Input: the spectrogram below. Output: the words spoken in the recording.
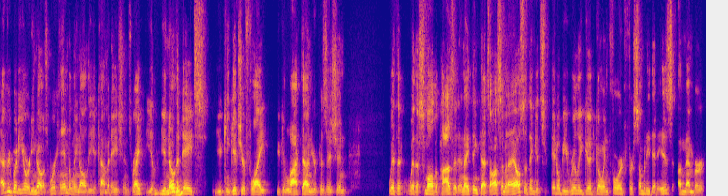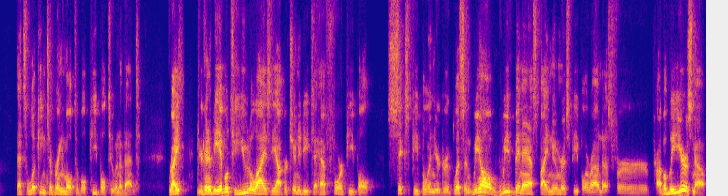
everybody already knows we're handling all the accommodations, right? You you know the Mhm. dates, you can get your flight, you can lock down your position with a with a small deposit, and I think that's awesome. And I also think it's it'll be really good going forward for somebody that is a member that's looking to bring multiple people to an event, right? You're going to be able to utilize the opportunity to have four people, six people in your group. Listen, we all Mhm. we've been asked by numerous people around us for probably years now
